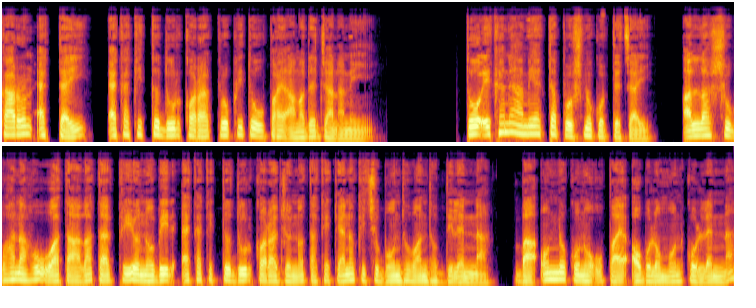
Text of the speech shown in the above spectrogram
কারণ একটাই, একাকিত্ব দূর করার প্রকৃত উপায় আমাদের জানা নেই। তো এখানে আমি একটা প্রশ্ন করতে চাই, আল্লাহ সুবহানাহু ওয়া তাআলা তার প্রিয় নবীর একাকিত্ব দূর করার জন্য তাকে কেন কিছু বন্ধুবান্ধব দিলেন না, বা অন্য কোনো উপায় অবলম্বন করলেন না?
